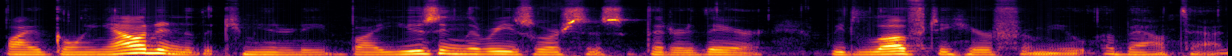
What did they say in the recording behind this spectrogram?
by going out into the community, by using the resources that are there? We'd love to hear from you about that.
